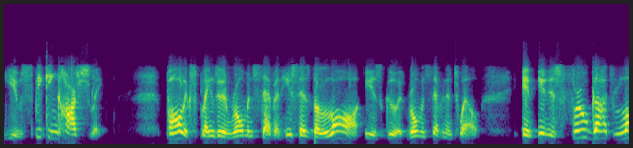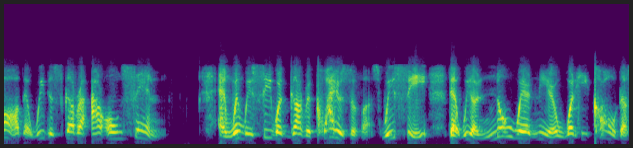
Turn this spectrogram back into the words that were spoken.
you, speaking harshly. Paul explains it in Romans 7. He says the law is good, Romans 7 and 12. And it is through God's law that we discover our own sin. And when we see what God requires of us, we see that we are nowhere near what He called us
